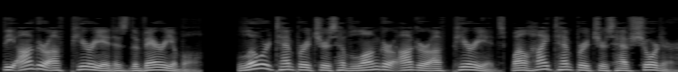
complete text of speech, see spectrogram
The auger-off period is the variable. Lower temperatures have longer auger-off periods, while high temperatures have shorter.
